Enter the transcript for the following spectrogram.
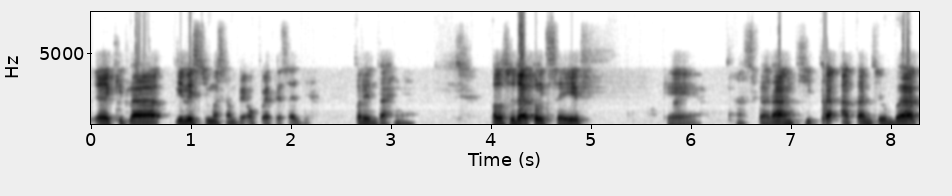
eh, kita pilih cuma sampai OPT saja perintahnya. Kalau sudah klik save. Oke. Nah, sekarang kita akan coba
